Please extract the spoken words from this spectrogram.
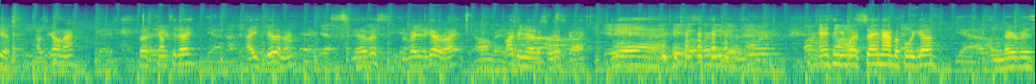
How's it going, man? Good. First come today? Yeah. How you feeling, man? Nervous. Nervous? You ready to go, right? Oh, I'm ready. I'd be nervous with this guy. Yeah. what are you doing. Anything you want to say, man, before we go? Yeah, I'm nervous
